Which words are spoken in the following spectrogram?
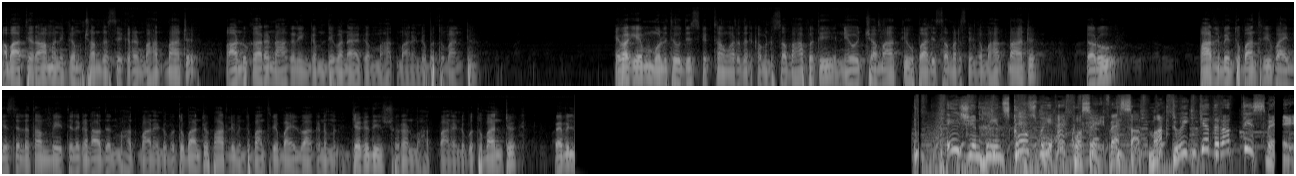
අමාත්‍ය රාමලිංගම් චන්ද්‍රසේකරන් මහත්මයාට ආණ්ඩුකාර නාගලිංගම් දෙවනායක මහත්මයාණන් ඔබතුමන්ට එවැගේම මොළතිව් දිස්ත්‍රික් සංවර්ධන කමිටු සභාපති නියෝජ්‍ය අමාත්‍ය උපාලි සමරසිංහ මහත්මයාට ගරු පාර්ලිමේන්තු මන්ත්‍රී වෛද්‍ය සෙල්ලතම්බේ තිලකනාදන් මහත්මයාණන් ඔබතුමන්ට පාර්ලිමේන්තු මන්ත්‍රී මයිල් වාගනම ජගදීශ්වරන් මහත්මයාණන් ඔබතුමන්ට වැවිලි Asian Paints Causeway Aquasave. වැස්සත් මට්ටුවෙක් ගෙදරත් තිස්නේ.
